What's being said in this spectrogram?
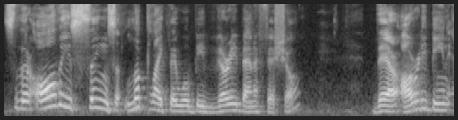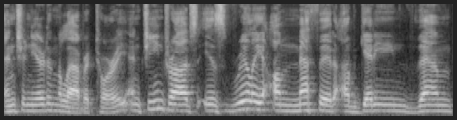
So there are all these things that look like they will be very beneficial. They are already being engineered in the laboratory, and gene drives is really a method of getting them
